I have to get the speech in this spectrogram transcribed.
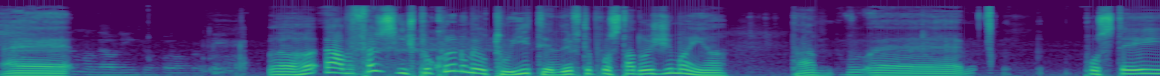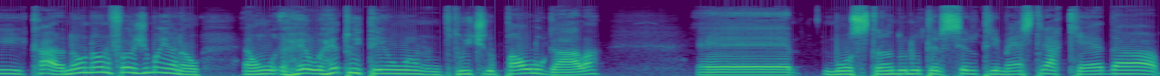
É? Aham. Ah, faz o seguinte, procura no meu Twitter, devo ter postado hoje de manhã, tá? É, postei, cara, não, não, não foi hoje de manhã não. É um, eu retuitei um, um tweet do Paulo Gala, é, mostrando no terceiro trimestre a queda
